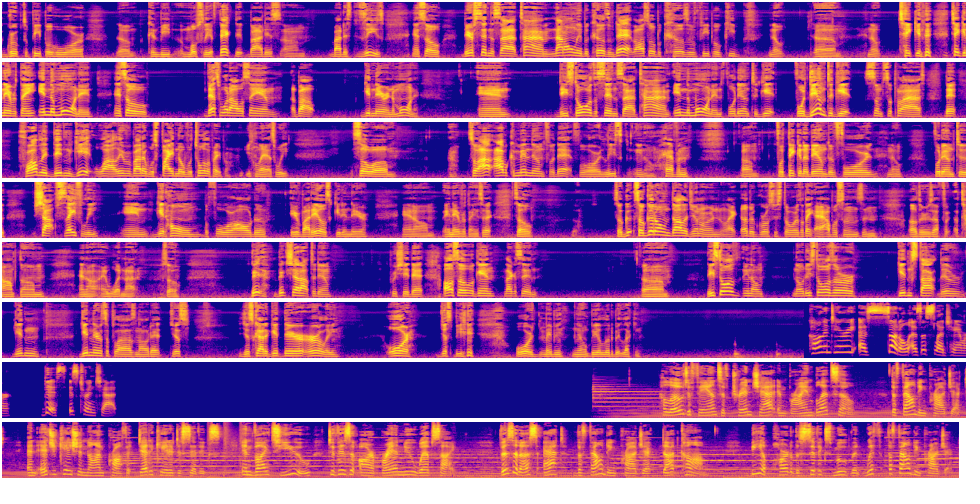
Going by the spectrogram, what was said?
groups of people who are um, can be mostly affected by this um, by this disease, and so they're setting aside time not only because of that, but also because of people keep you know um, you know taking taking everything in the morning, and so that's what I was saying about getting there in the morning. And these stores are setting aside time in the morning for them to get for them to get some supplies that probably didn't get while everybody was fighting over toilet paper last week. So um so I, I would commend them for that for at least you know having um for thinking of them to for you know for them to shop safely and get home before all the everybody else get in there and um and everything. So so so good so good on Dollar General and like other grocery stores. I think Albertsons and others, I, Tom Thumb and uh, and whatnot. So big big shout out to them. Appreciate that. Also, again, like I said, um, these stores, you know, no, these stores are getting stocked. They're getting getting their supplies and all that. Just just got to get there early, or just be, or maybe you know be a little bit lucky. Commentary as subtle as a sledgehammer. This is Trend Chat. Hello to fans of Trend Chat and Brian Bledsoe. The Founding Project, an education nonprofit dedicated to civics, invites you to visit our brand new website. Visit us at thefoundingproject.com. Be a part of the civics movement with The Founding Project.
